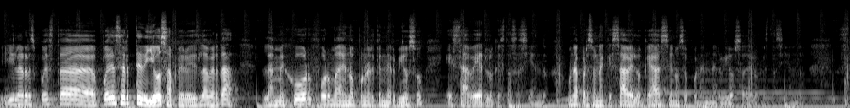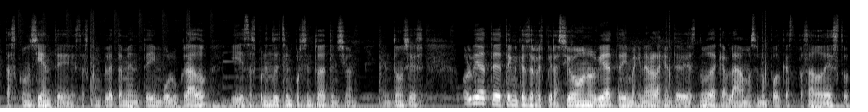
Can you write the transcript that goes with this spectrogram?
Y la respuesta puede ser tediosa, pero es la verdad. La mejor forma de no ponerte nervioso es saber lo que estás haciendo. Una persona que sabe lo que hace no se pone nerviosa de lo que está haciendo estás consciente, estás completamente involucrado y estás poniendo el 100% de atención. Entonces, olvídate de técnicas de respiración, olvídate de imaginar a la gente desnuda que hablábamos en un podcast pasado de esto.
